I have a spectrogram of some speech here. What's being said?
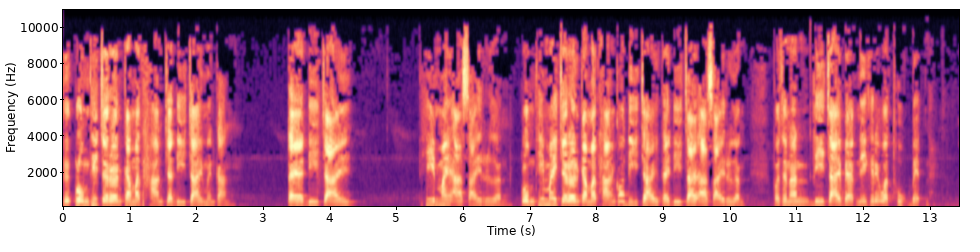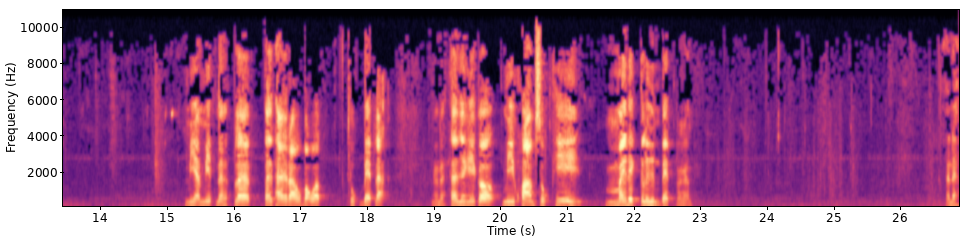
คือกลุ่มที่เจริญกรรมฐานจะดีใจเหมือนกัน แต่ดีใจที่ไม่อาศัยเรือน กลุ่มที่ไม่เจริญกรรมฐานก็ดีใจ แต่ดีใจอาศัยเรือน เพราะฉะนั้นดีใจแบบนี้เขาเรียกว่าถูกเบ็ดเมียมิตรนะแปลไทยเราบอกว่าถูกเบ็ดแล้ว นะถ้าอย่างนี้ก็มีความสุขที่ไม่ได้กลืนเบ็ดเหมือนกันนะ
